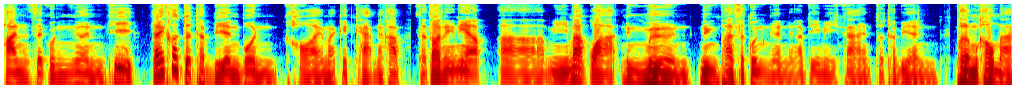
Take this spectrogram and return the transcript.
6,000สกุลเงินที่ได้เข้าจดทะเบียนบน Coin Market Cap นะครับ แต่ตอนนี้เนี่ยมีมากกว่า 11,000 สกุลเงินนะครับที่มีการจดทะเบียนเพิ่มเข้ามา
